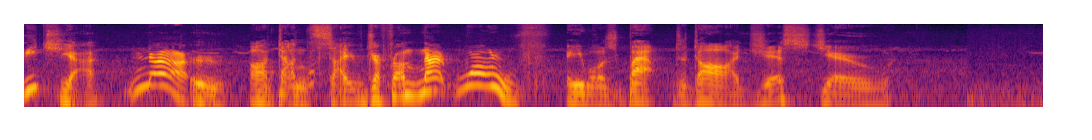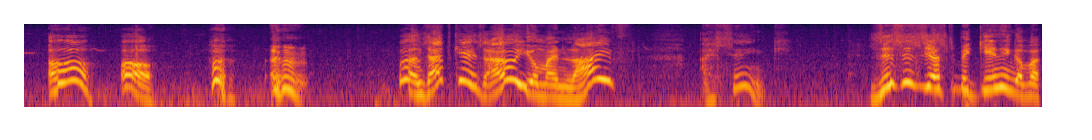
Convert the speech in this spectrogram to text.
Eat ya? No. I done saved you from that wolf. He was about to digest you. Oh, oh. well, in that case, I owe you my life. I think. This is just the beginning of a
